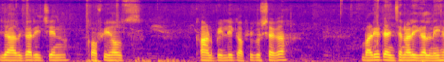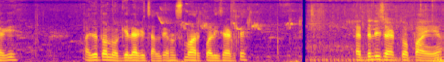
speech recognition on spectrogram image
ਯਾਦਗਾਰੀ ਚਿੰਨ ਕਾਫੀ ਹਾਊਸ ਖਾਣ ਪੀਣ ਲਈ ਕਾਫੀ ਕੁਝ ਹੈਗਾ। ਬੜੀ ਟੈਨਸ਼ਨ ਵਾਲੀ ਗੱਲ ਨਹੀਂ ਹੈਗੀ। ਅਜੇ ਤੁਹਾਨੂੰ ਅੱਗੇ ਲੈ ਕੇ ਚੱਲਦੇ ਹੁਣ ਸਮਾਰਕ ਵਾਲੀ ਸਾਈਡ ਤੇ। ਇੱਧਰਲੀ ਸਾਈਡ ਤੋਂ ਆਪਾਂ ਆਏ ਆ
